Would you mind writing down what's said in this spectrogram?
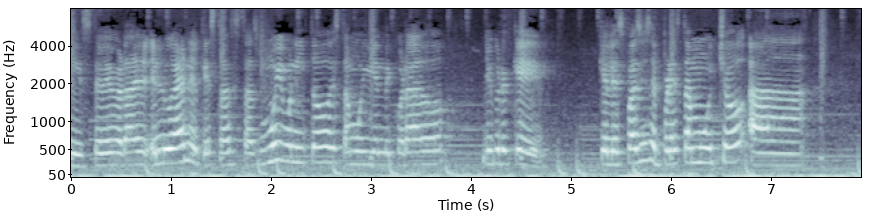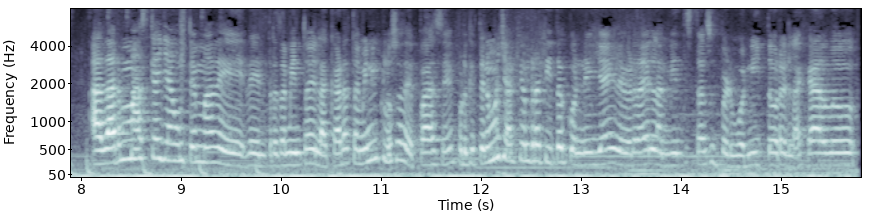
Este, de verdad, el lugar en el que estás, estás muy bonito, está muy bien decorado. Yo creo que, que el espacio se presta mucho a, a dar más que allá un tema de, del tratamiento de la cara, también incluso de paz, ¿eh? porque tenemos ya aquí un ratito con ella y de verdad el ambiente está súper bonito, relajado,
